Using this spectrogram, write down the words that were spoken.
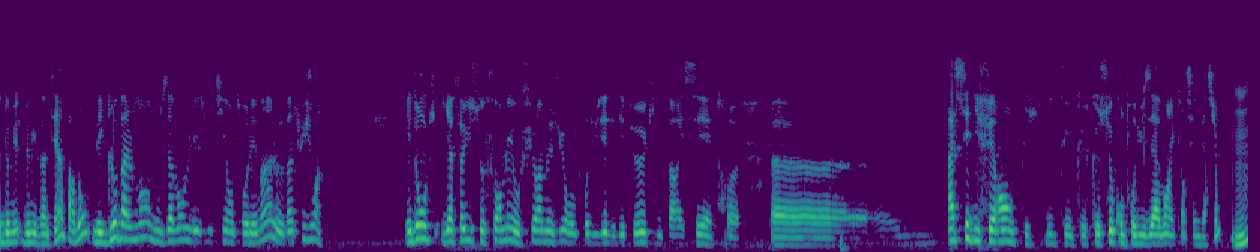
2021, pardon, mais globalement nous avons eu les outils entre les mains le 28 juin. Et donc, il a fallu se former au fur et à mesure où on produisait des DPE qui nous paraissaient être assez différents que, que, ceux qu'on produisait avant avec l'ancienne version. Mmh.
